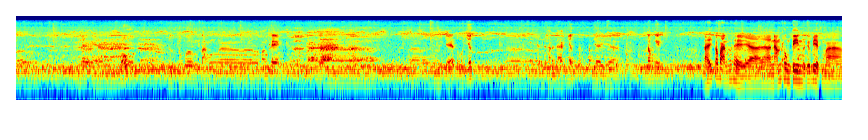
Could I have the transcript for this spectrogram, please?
uh, 2004 được trung ương tặng ờ, bằng khen. Người trẻ tuổi nhất thành đạt nhất về nông nghiệp. Đấy các bạn có thể à, nắm thông tin về cái việc mà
